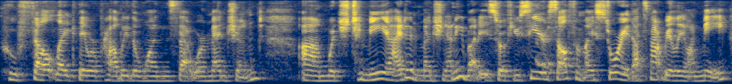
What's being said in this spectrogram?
who felt like they were probably the ones that were mentioned, um, which to me, I didn't mention anybody. So if you see yourself in my story, that's not really on me.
